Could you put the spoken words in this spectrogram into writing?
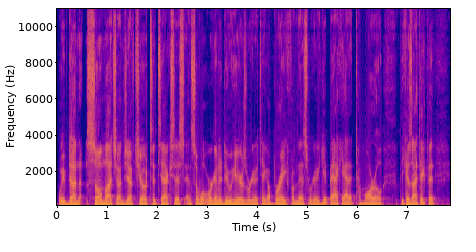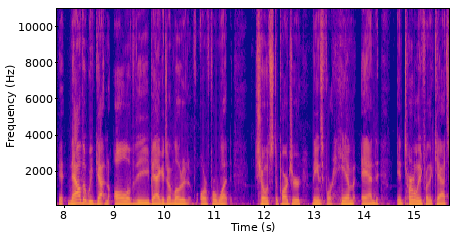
We've done so much on Jeff Choate to Texas, and so what we're going to do here is we're going to take a break from this. We're going to get back at it tomorrow because I think that it, now that we've gotten all of the baggage unloaded, or for what Choate's departure means for him and internally for the Cats,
